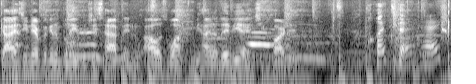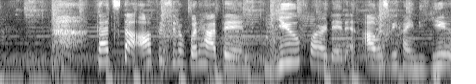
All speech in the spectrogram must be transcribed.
Guys, you're never gonna believe what just happened. I was walking behind Olivia and she farted. What the heck? That's the opposite of what happened. You farted and I was behind you.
